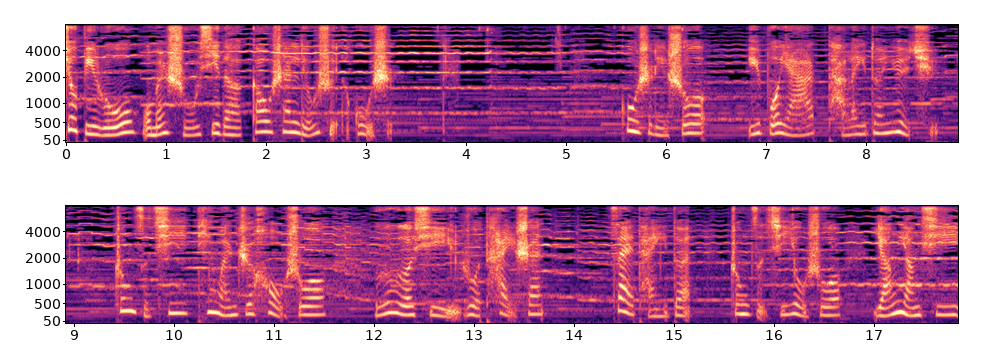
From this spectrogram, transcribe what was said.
就比如我们熟悉的高山流水的故事。故事里说，俞伯牙弹了一段乐曲，钟子期听完之后说：“峨峨兮若泰山。”再弹一段，钟子期又说：“洋洋兮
